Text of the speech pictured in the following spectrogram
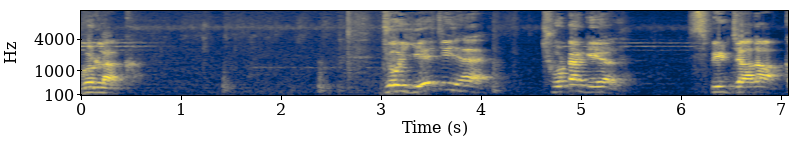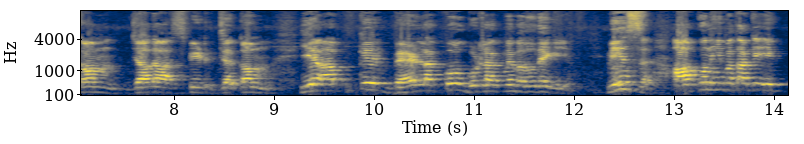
good luck जो ये चीज़ है, छोटा गियर स्पीड ज़्यादा कम, ज़्यादा स्पीड कम, ये आपके बैड लक को गुड लक में बदल देगी। मीन्स आपको नहीं पता कि एक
